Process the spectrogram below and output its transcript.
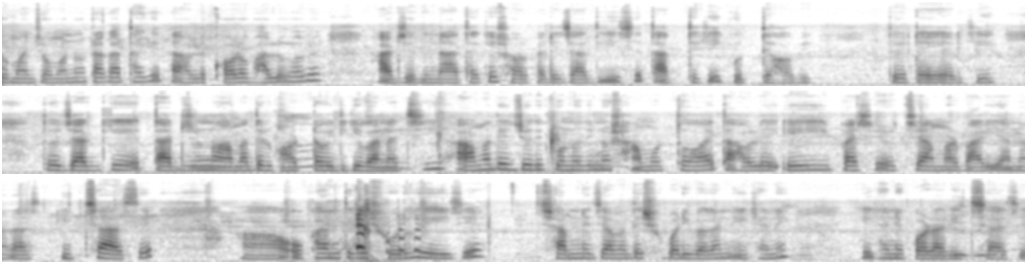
তোমার জমানো টাকা থাকে তাহলে করো ভালোভাবে। আর যদি না থাকে সরকারে যা দিয়েছে তার থেকেই করতে হবে। তো এটাই আর কি। তো যাকে তার জন্য আমাদের ঘরটা ওইদিকে বানাচ্ছি। আমাদের যদি কোনো দিনও সামর্থ্য হয় তাহলে এই পাশে হচ্ছে আমার বাড়ি আনার ইচ্ছা আছে। ওখান থেকে সরিয়ে এই যে সামনে যে আমাদের সুপারি বাগান এখানে এখানে করার ইচ্ছা আছে।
